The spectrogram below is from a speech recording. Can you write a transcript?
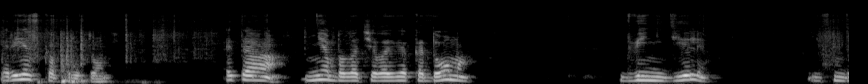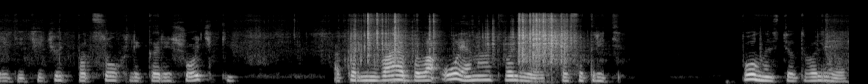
Резко притом. Это не было человека дома две недели. И смотрите, чуть-чуть подсохли корешочки. А корневая была... Ой, она отвалилась, посмотрите. Полностью отвалилась.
